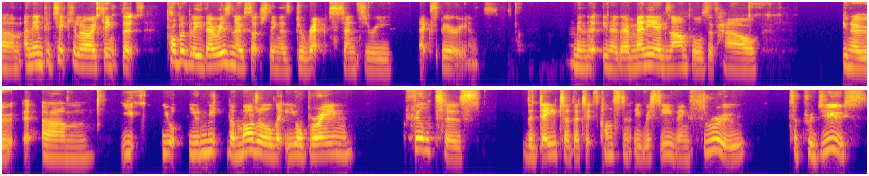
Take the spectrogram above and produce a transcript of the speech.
Um, and in particular i think that probably there is no such thing as direct sensory experience. I mean that you know there are many examples of how you know um, you you you need the model that your brain filters the data that it's constantly receiving through to produce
